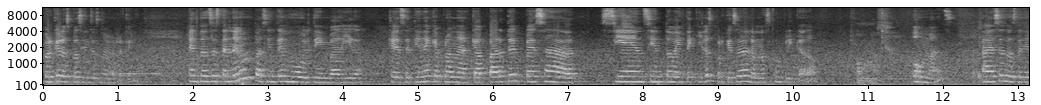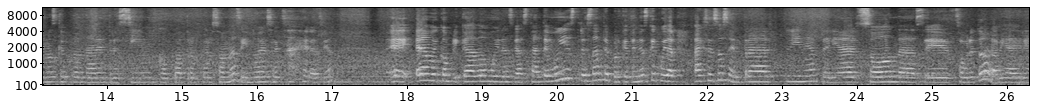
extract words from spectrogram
porque los pacientes no lo requerían. Entonces, tener un paciente multiinvadido que se tiene que pronar, que aparte pesa 100, 120 kilos, porque eso era lo más complicado, Vamos. O más, a veces los teníamos que pronar entre 5 o 4 personas, y no es exageración. Eh, era muy complicado, muy desgastante, muy estresante porque tenías que cuidar acceso central, línea arterial, sondas, eh, sobre todo la vía aérea.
